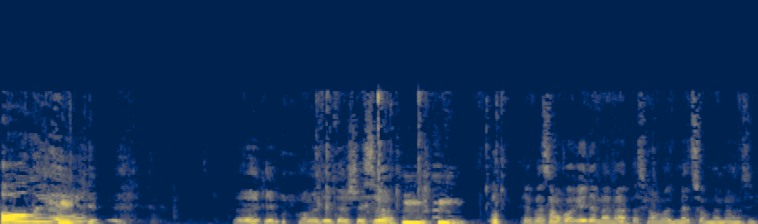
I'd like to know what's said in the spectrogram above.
Holy eh? OK. On va détacher ça. Puis après ça, on va rire de maman parce qu'on va le mettre sur maman aussi.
